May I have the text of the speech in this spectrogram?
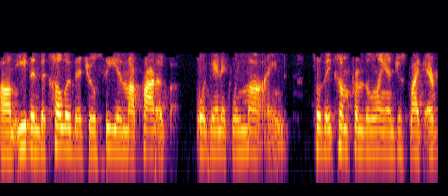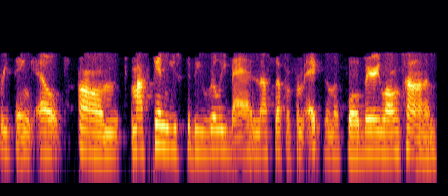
Um, even the color that you'll see in my product organically mined. So they come from the land just like everything else. Um, my skin used to be really bad and I suffered from eczema for a very long time.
